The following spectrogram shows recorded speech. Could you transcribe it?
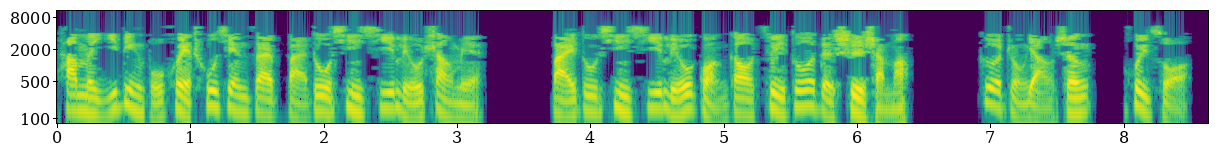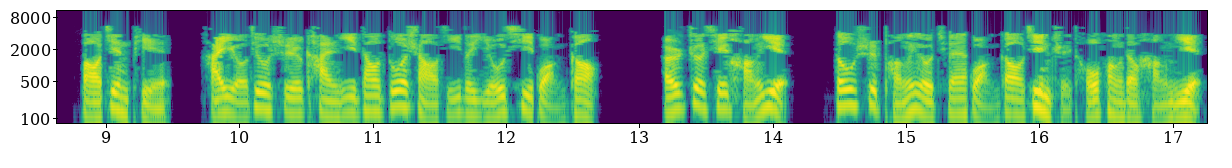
他们一定不会出现在百度信息流上面？百度信息流广告最多的是什么？各种养生、会所、保健品，还有就是砍一刀多少级的游戏广告。而这些行业都是朋友圈广告禁止投放的行业。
